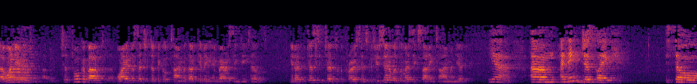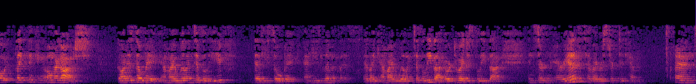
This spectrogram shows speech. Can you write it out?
I want you to talk about why it was such a difficult time without giving embarrassing details. You know, just in terms of the process, because you said it was the most exciting time, and yet. Yeah, um, I think just like so, like thinking, oh my gosh, God is so big. Am I willing to believe that He's so big and He's limitless? And like, am I willing to believe that, or do I just believe that in certain areas? Have I restricted Him? And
